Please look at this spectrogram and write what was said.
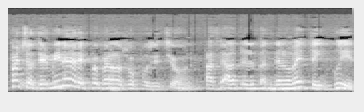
faccia terminare e poi farà la sua posizione. Ma Nel momento in cui...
